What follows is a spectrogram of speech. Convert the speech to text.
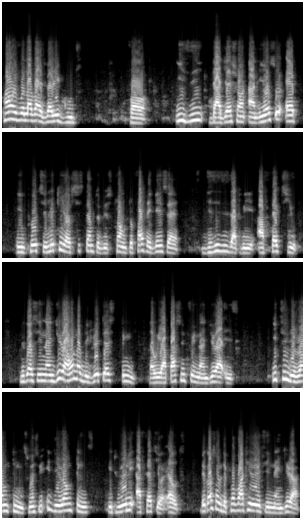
palm weevil larva is very good for easy digestion and it also help in protein making your system to be strong to fight against uh, diseases that will affect you. Because in nigeria one of the greatest things that we are passing through in nigeria is eating the wrong things. Once we eat the wrong things it really affect your health. Because of the poverty rate in nigeria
